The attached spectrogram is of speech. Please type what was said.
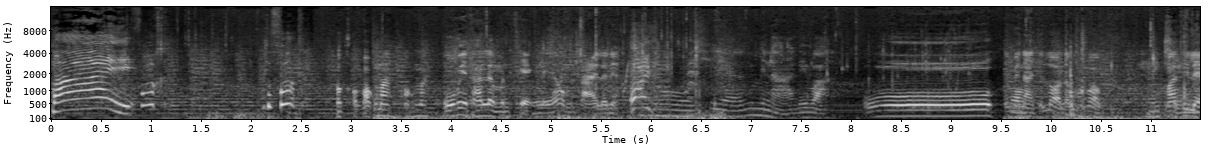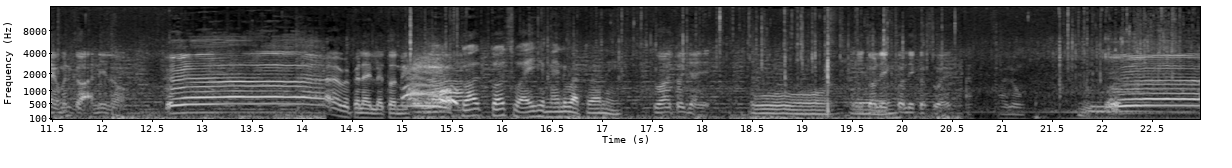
ไป ออกออกออกมาออกมาโอ้ไม่ทันแล้วมันแข็งแล้วมันตายแล้วเนี่ย โอ้ยเชี่ยไม่หนาเลยว่ะโอ้ไม่น่าจะรอดแล้วเพราะแบบมาที่แรกมันก็อันนี้เหรอ เออไม่เป็นไรเลยตัวหนึงตัวตัวสวยใช่ไหมหรือว่าตัวไหนตัวตัวใหญ่โอ้นี่ตัวเล็กตัวเล็กก็สวยไปเอาลงเออ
